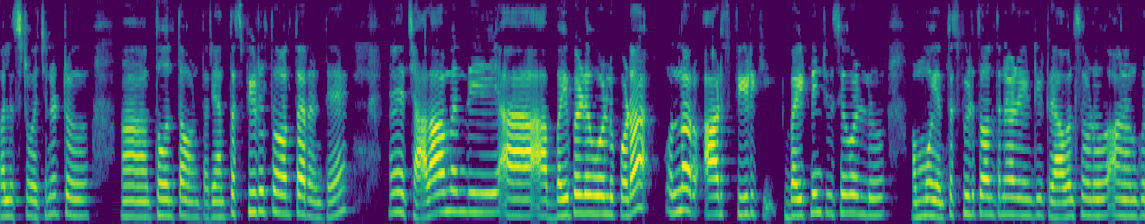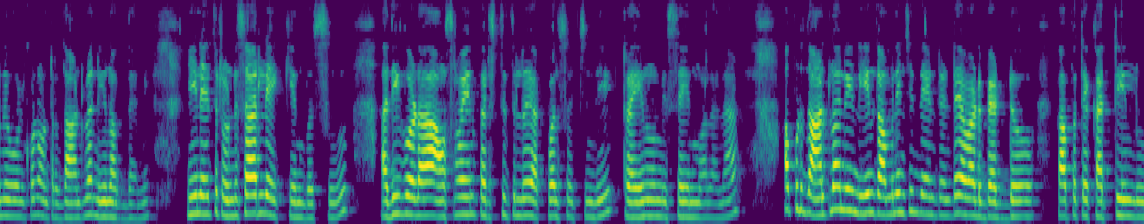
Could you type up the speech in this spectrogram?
వాళ్ళు ఇష్టం వచ్చినట్టు తోలుతూ ఉంటారు. ఎంత స్పీడ్గా తోలుతారంటే చాలామంది భయపడే వాళ్ళు కూడా ఉన్నారు. ఆడ స్పీడ్కి. బయట నుంచి చూసేవాళ్ళు అమ్మో ఎంత స్పీడ్ తోలుతున్నాడు ఏంటి? ట్రావెల్స్ వాడు అని అనుకునే వాళ్ళు కూడా ఉంటారు. దాంట్లో నేను ఒకదాన్ని నేనైతే రెండుసార్లు ఎక్కాను బస్సు. అది కూడా అవసరమైన పరిస్థితుల్లో ఎక్కవలసి వచ్చింది. ట్రైన్ మిస్ అయిన వలన అప్పుడు దాంట్లో నేను గమనించింది ఏంటంటే వాడి బెడ్ కాకపోతే కర్టీన్లు.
